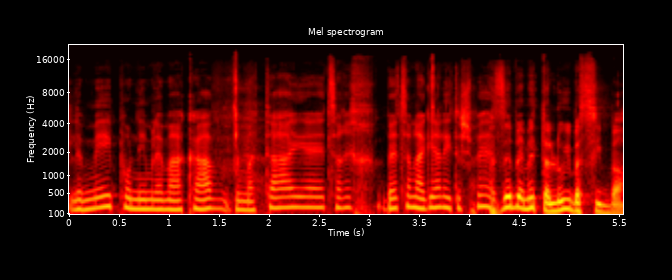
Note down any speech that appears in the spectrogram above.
למי פונים למעקב ומתי צריך בעצם להגיע להתאשפז? אז זה באמת תלוי בסיבה.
